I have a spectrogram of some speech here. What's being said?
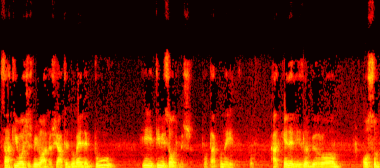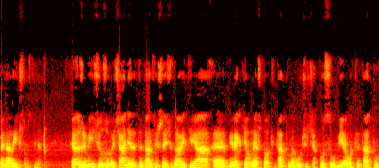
Sad ti hoćeš mi vladaš, ja te dovedem tu i ti mi se otmeš. To tako ne ide. A Kennedy izgleda bio osobena ličnost inače. Kaže Miću uz obećanje da te danas više neću daviti, ja e, bi rekao nešto o atentatu na Vučića. Ko se ubija u atentatu?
